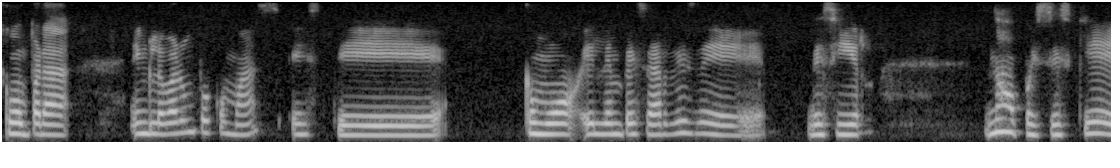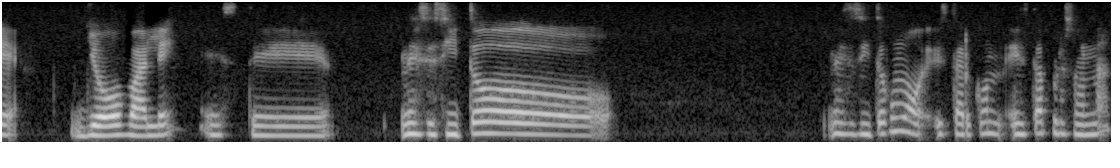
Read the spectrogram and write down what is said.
como para englobar un poco más, este, como el empezar desde decir, no, pues es que yo, vale, este, necesito, necesito como estar con esta persona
